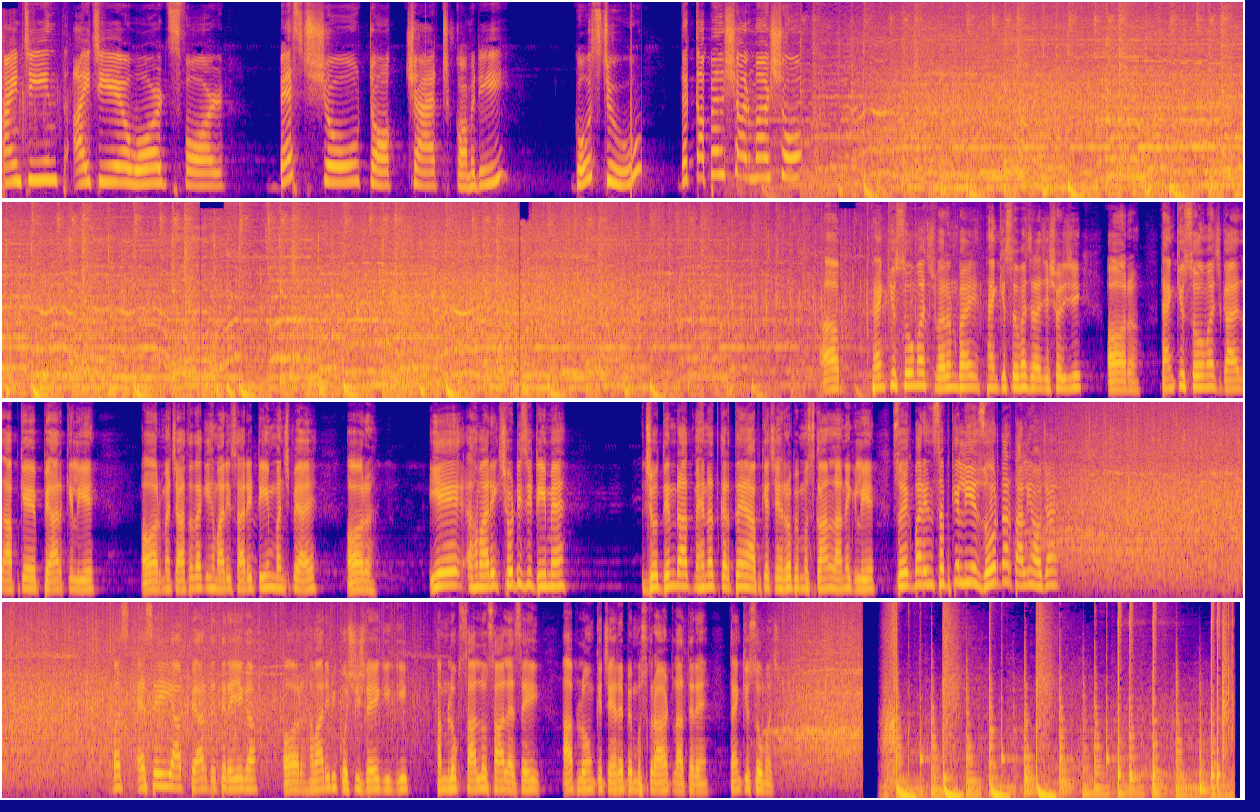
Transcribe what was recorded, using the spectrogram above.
19th ITA Awards for Best Show Talk Chat Comedy goes to The Kapil Sharma Show. Uh, thank you so much, Varun Bhai. Thank you so much, Rajeshwari ji. And. Thank you so much guys आपके प्यार के लिए। और मैं चाहता था कि हमारी सारी टीम मंच पे आए। और ये हमारी एक छोटी सी टीम है, जो दिन रात मेहनत करते हैं आपके चेहरों पे मुस्कान लाने के लिए। सो एक बार इन सब के लिए जोरदार तालियाँ हो जाए। बस ऐसे ही आप प्यार देते रहिएगा, और हमारी भी कोशिश रहेगी कि हम लोग सालों साल ऐसे ही आप लोगों के चेहरे पे मुस्कुराहट लाते रहें। Thank you so much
